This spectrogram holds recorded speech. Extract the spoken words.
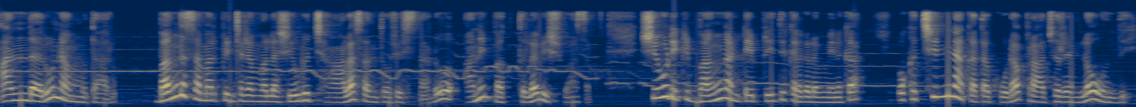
అందరూ నమ్ముతారు. బంగ సమర్పించడం వల్ల శివుడు చాలా సంతోషిస్తాడు అని భక్తుల విశ్వాసం. శివుడికి బంగ్ అంటే ప్రీతి కలగడం వెనుక ఒక చిన్న కథ కూడా ప్రాచుర్యంలో ఉంది.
